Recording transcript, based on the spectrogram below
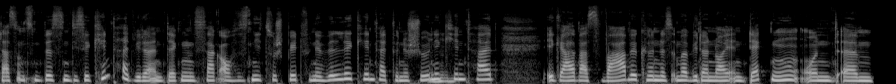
lass uns ein bisschen diese Kindheit wieder entdecken. Ich sage auch, es ist nie zu spät für eine wilde Kindheit, für eine schöne Kindheit. Egal was war, wir können das immer wieder neu entdecken und ähm,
